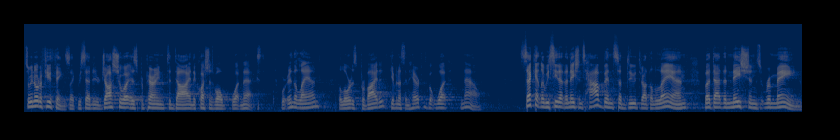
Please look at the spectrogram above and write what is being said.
So we note a few things. Like we said, Joshua is preparing to die, and the question is, well, what next? We're in the land. The Lord has provided, given us inheritance, but what now? Secondly, we see that the nations have been subdued throughout the land, but that the nations remain.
